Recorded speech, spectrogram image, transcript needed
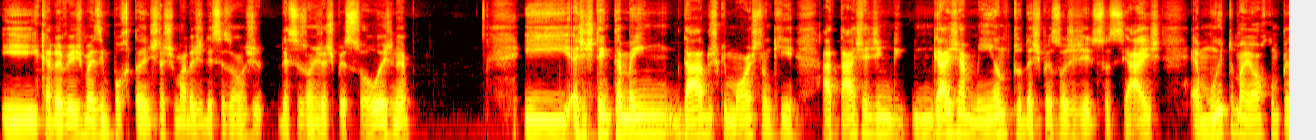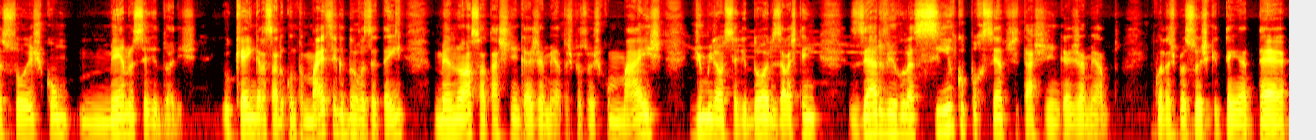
e cada vez mais importantes nas tomadas de decisões, decisões das pessoas, né? E a gente tem também dados que mostram que a taxa de engajamento das pessoas nas redes sociais é muito maior com pessoas com menos seguidores. O que é engraçado, quanto mais seguidor você tem, menor a sua taxa de engajamento. As pessoas com mais de um milhão de seguidores, elas têm 0,5% de taxa de engajamento. Enquanto as pessoas que têm até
